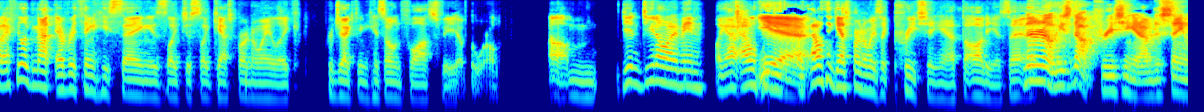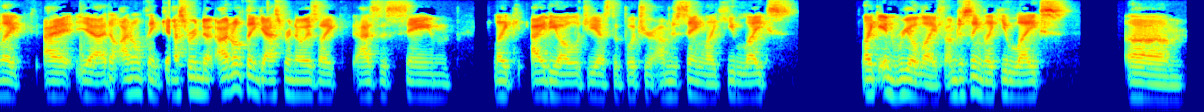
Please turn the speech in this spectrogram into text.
But I feel like not everything he's saying is like just like Gaspar Noé like projecting his own philosophy of the world. Um, do you, do you know what I mean? Like, I, I don't think, Yeah. like, I don't think Gaspar Noé is like preaching at the audience. I, No, no, no, he's not preaching it. I'm just saying, like, I yeah, I don't, I don't think Gaspar no, I don't think Gaspar Noé is like has the same like ideology as the butcher. I'm just saying, like, he likes, like, in real life. I'm just saying, like, he likes, um,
